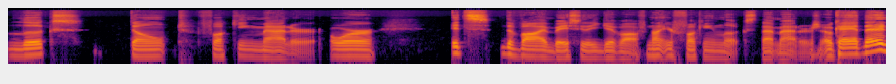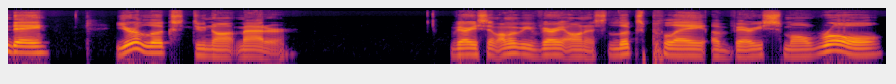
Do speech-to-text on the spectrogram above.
looks don't fucking matter, or it's the vibe basically you give off, not your fucking looks that matters. Okay, at the end of the day, your looks do not matter. Very simple. I'm gonna be very honest. Looks play a very small role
